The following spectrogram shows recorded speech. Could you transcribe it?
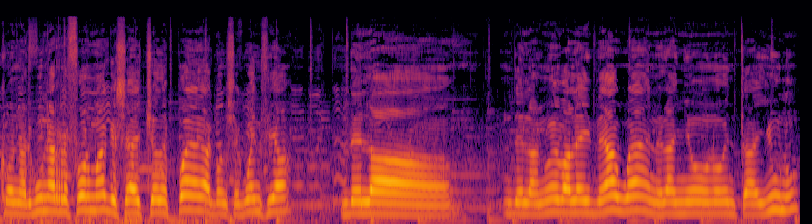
con alguna reforma que se ha hecho después a consecuencia de la, de la nueva ley de agua en el año 91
